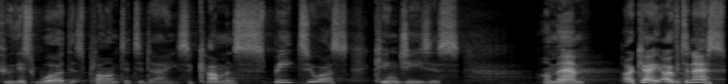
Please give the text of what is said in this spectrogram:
through this word that's planted today. So come and speak to us, King Jesus. Amen. Okay, over to Ness.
